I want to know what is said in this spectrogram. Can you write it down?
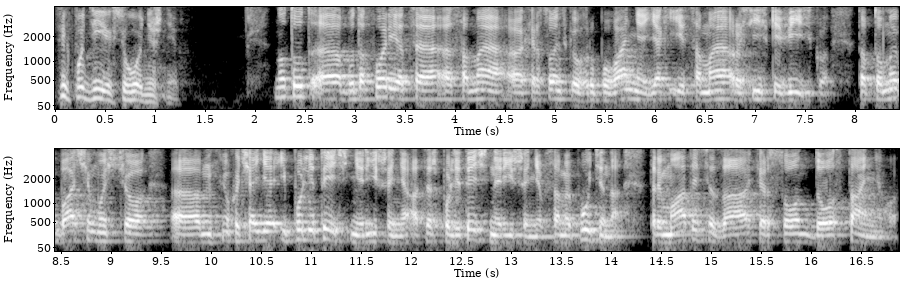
цих подіях сьогоднішніх. Ну тут е, бутафорія це е, саме е, херсонське угрупування, як і саме російське військо. Тобто, ми бачимо, що, е, хоча є і політичні рішення, а це ж політичне рішення саме Путіна, триматися за Херсон до останнього.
